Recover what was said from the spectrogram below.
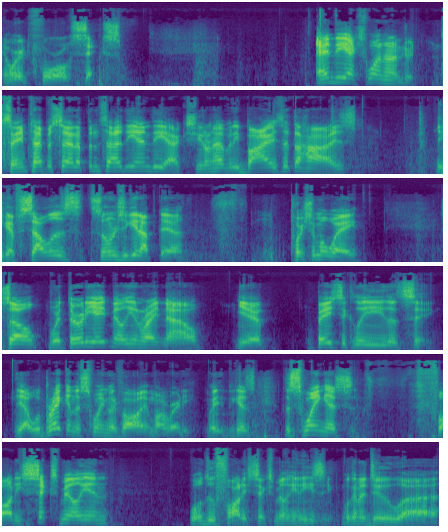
and we're at 406. NDX 100. Same type of setup inside the NDX. You don't have any buyers at the highs. You have sellers as soon as you get up there push them away. So we're 38 million right now. Yeah, basically, let's see. Yeah, we're breaking the swing with volume already because the swing has 46 million. We'll do 46 million easy. We're going to do, uh,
